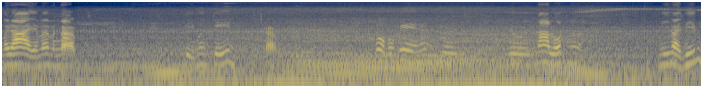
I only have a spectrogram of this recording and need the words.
ไม่ได้ใช่ไหมมันหคนัรักบสีเมืองจีนครับก็ผมมีนะอยู่ อยู่หน้ารถนั่นน่ะมีหลายพิมพ์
